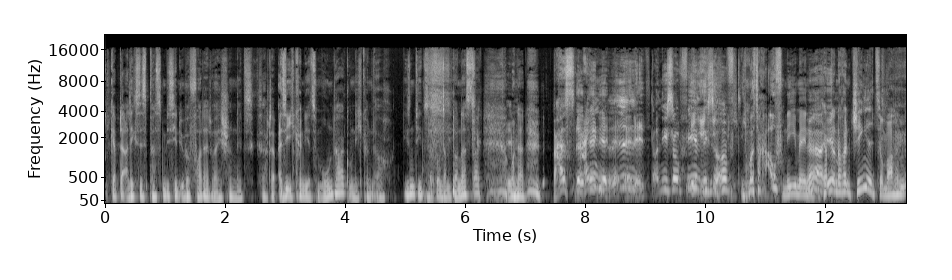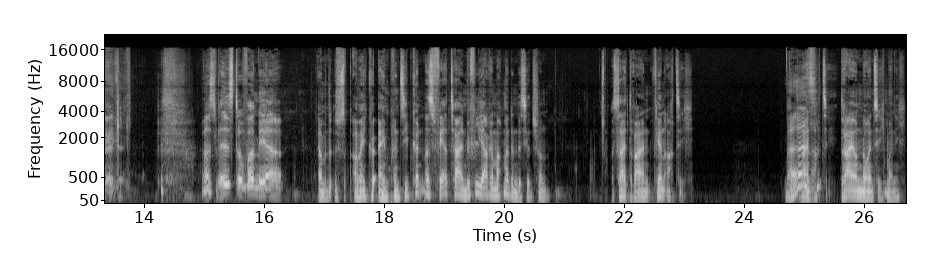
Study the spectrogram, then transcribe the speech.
Ich glaube, der Alex ist fast ein bisschen überfordert, weil ich schon jetzt gesagt habe, also ich könnte jetzt Montag und ich könnte auch diesen Dienstag und am Donnerstag und dann Was? Nein, Nein, nicht so viel, ich, ich, ich muss doch aufnehmen. Ja, ich habe da noch einen Jingle zu machen. Was willst du von mir? Aber, das, aber ich, im Prinzip könnten wir es fair teilen. Wie viele Jahre machen wir denn das jetzt schon? Seit 3, 84, Was? 83, 93 meine ich.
